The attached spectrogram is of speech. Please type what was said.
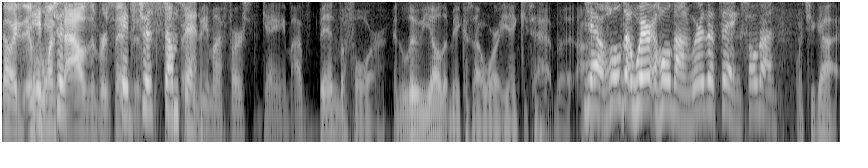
No, it, it was It's thousand percent. it's just something. It'll be my first game. I've been before, and Lou yelled at me because I wore a Yankees hat. But I- Yeah, hold on. Where? Hold on. Where are the things? Hold on. what you got?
